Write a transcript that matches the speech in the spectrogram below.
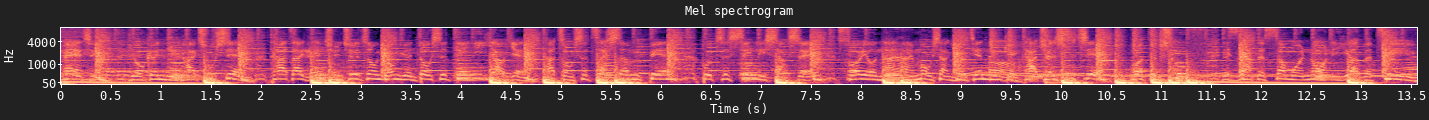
imagine 有个女孩出现。他在人群之中永远都是第一耀眼，他总是在身边，不知心里想谁。所有男孩梦想有天能给他全世界。But the truth is that there's someone on the other team,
